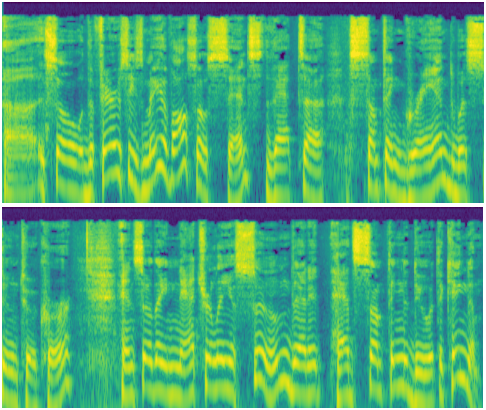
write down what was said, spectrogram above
Uh, so the Pharisees may have also sensed that uh, something grand was soon to occur, and so they naturally assumed that it had something to do with the kingdom.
